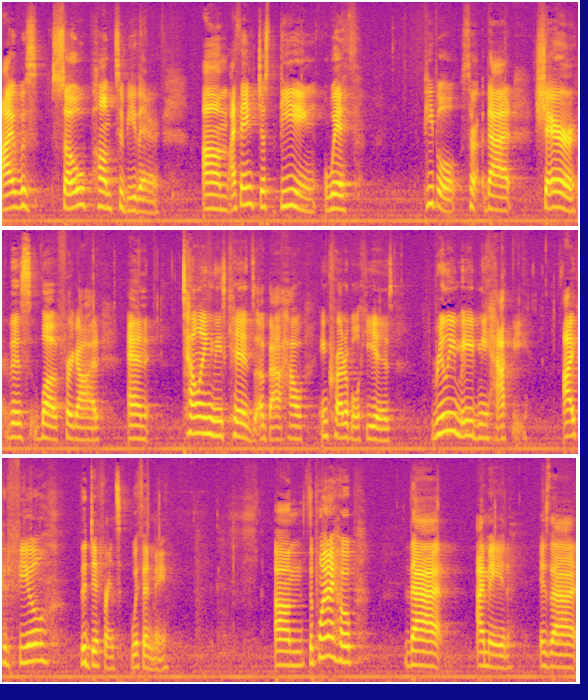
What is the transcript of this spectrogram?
I was so pumped to be there. Um, I think just being with people that share this love for God and telling these kids about how incredible He is really made me happy. I could feel the difference within me. Um, the point I hope that I made is that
